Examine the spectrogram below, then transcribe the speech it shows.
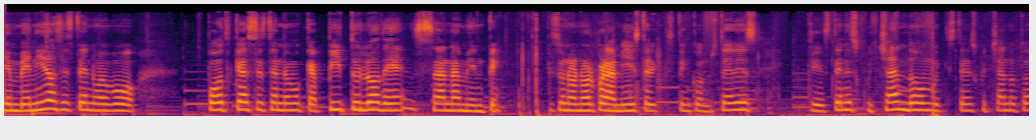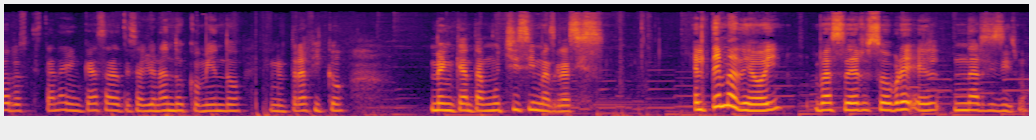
bienvenidos a este nuevo podcast, este nuevo capítulo de Sanamente. Es un honor para mí estar que estén con ustedes, que estén escuchando, que estén escuchando todos los que están ahí en casa, desayunando, comiendo en el tráfico. Me encanta, muchísimas gracias. El tema de hoy va a ser sobre el narcisismo,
